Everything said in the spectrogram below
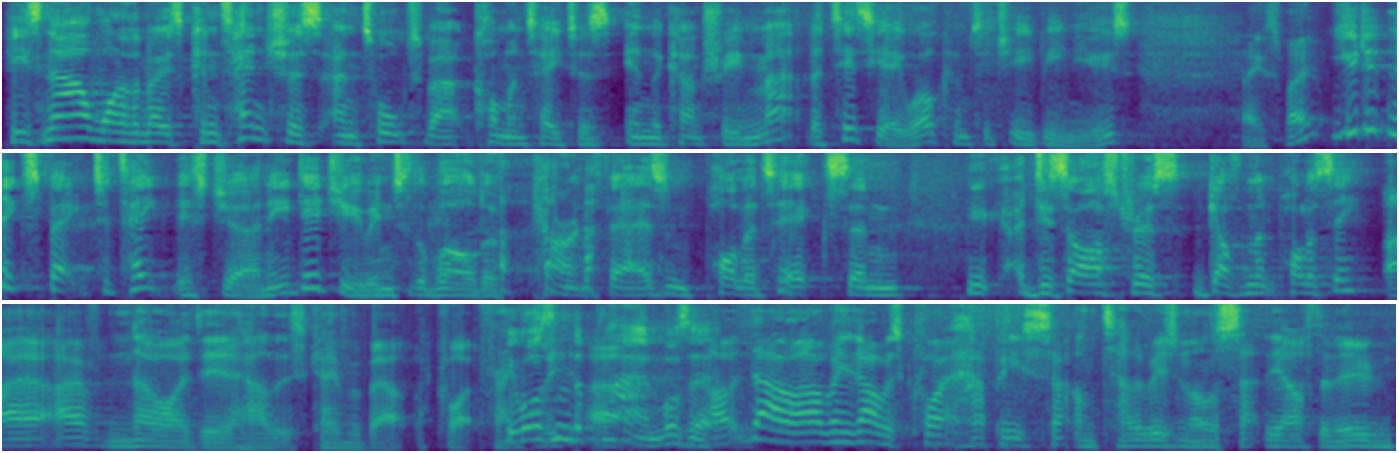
he's now one of the most contentious and talked about commentators in the country. Matt Le Tissier, welcome to GB News. Thanks, mate. You didn't expect to take this journey, did you, into the world of current affairs and politics and disastrous government policy? I, I, have no idea how this came about, quite frankly. It wasn't the plan, uh, was it? Uh, no, I mean, I was quite happy sat on television on a Saturday afternoon,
